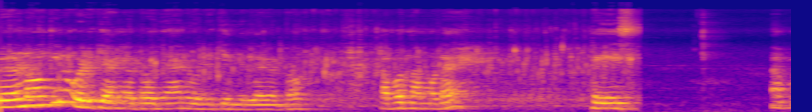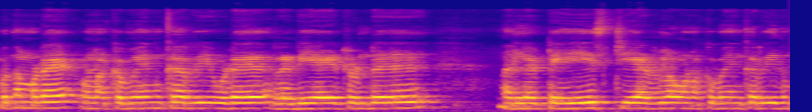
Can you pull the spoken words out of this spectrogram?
വേണമെങ്കിൽ ഒഴിക്കാം കേട്ടോ. ഞാൻ ഒഴിക്കുന്നില്ല കേട്ടോ. അപ്പോൾ നമ്മുടെ ടേസ്റ്റ് അപ്പോൾ നമ്മുടെ ഉണക്കമീൻ കറി ഇവിടെ റെഡി ആയിട്ടുണ്ട്. നല്ല ടേസ്റ്റി ആയിട്ടുള്ള ഉണക്കമീൻ കറി. ഇത്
